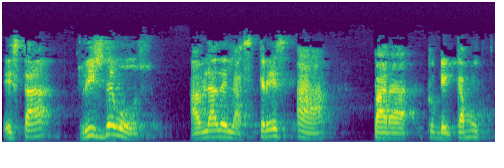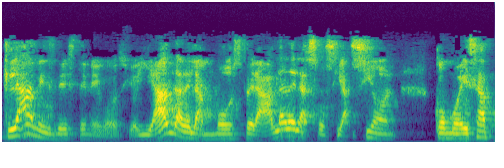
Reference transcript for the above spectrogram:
está, Rich DeVos habla de las tres A para, digamos, claves de este negocio y habla de la atmósfera, habla de la asociación como esa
